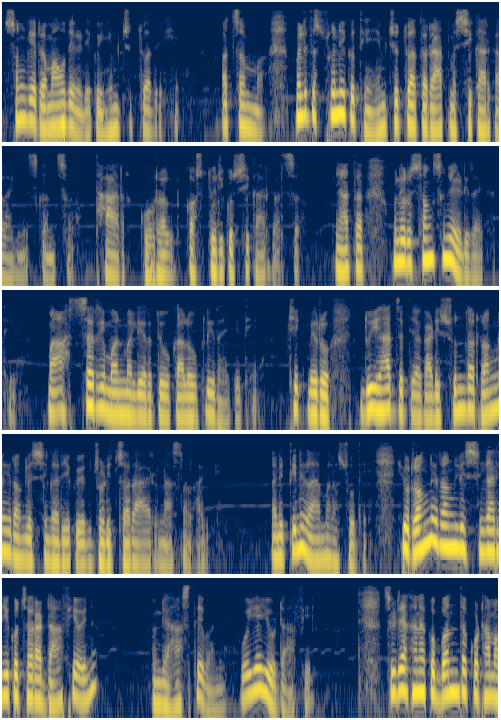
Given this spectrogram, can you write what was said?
सँगै रमाउँदै हिँडेको हिमचुत्वा देखेँ। अचम्म मैले त सुनेको थिएँ हिमचुत्वा त रातमा शिकारका लागि निस्कन्छ। थार घोरल कस्तुरीको शिकार गर्छ। यहाँ त उनीहरू सँगसँगै हिँडिरहेका थिए। म आश्चर्य मनमा लिएर त्यो उकालो उक्लिरहेकी थिएँ। ठिक मेरो दुई हात जति अगाडि सुन्दर रङ नै रङले सिँगारिएको एक जोडी चरा आएर नाच्न लागे। अनि तिनै लामालाई सोधेँ यो रङ नै रङले सिँगारिएको चरा डाँफे होइन? उनले हाँस्दै भने हो यही हो डाँफे। चिडियाखानाको बन्द कोठामा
